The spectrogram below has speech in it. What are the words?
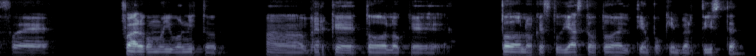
fue, fue algo muy bonito ah, ver que todo lo que, todo lo que estudiaste o todo el tiempo que invertiste,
